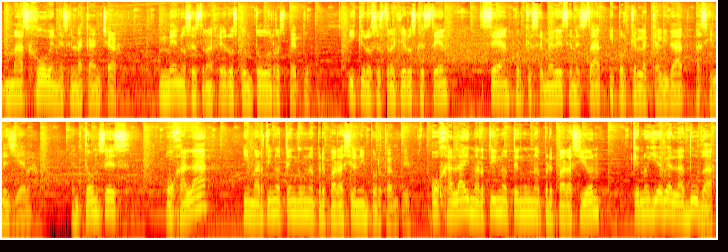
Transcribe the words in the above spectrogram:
Más jóvenes en la cancha. Menos extranjeros con todo respeto. Y que los extranjeros que estén sean porque se merecen estar y porque la calidad así les lleva. Entonces, ojalá y Martino tenga una preparación importante. Ojalá y Martino tenga una preparación que no lleve a la duda.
